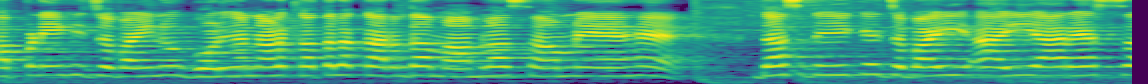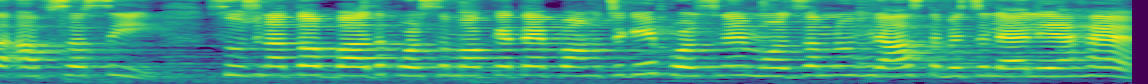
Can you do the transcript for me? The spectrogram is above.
ਆਪਣੇ ਹੀ ਜਵਾਈ ਨੂੰ ਗੋਲੀਆਂ ਨਾਲ ਕਤਲ ਕਰਨ ਦਾ ਮਾਮਲਾ ਸਾਹਮਣੇ ਆਇਆ ਹੈ। ਦੱਸ ਦੇਈ ਕਿ ਜਵਾਈ ਆਈਆਰਐਸ ਅਫਸਰ ਸੀ। ਸੂਚਨਾ ਤੋਂ ਬਾਅਦ ਪੁਲਿਸ ਮੌਕੇ ਤੇ ਪਹੁੰਚ ਗਈ। ਪੁਲਿਸ ਨੇ ਮੁਲਜ਼ਮ ਨੂੰ ਹਿਰਾਸਤ ਵਿੱਚ ਲੈ ਲਿਆ ਹੈ।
